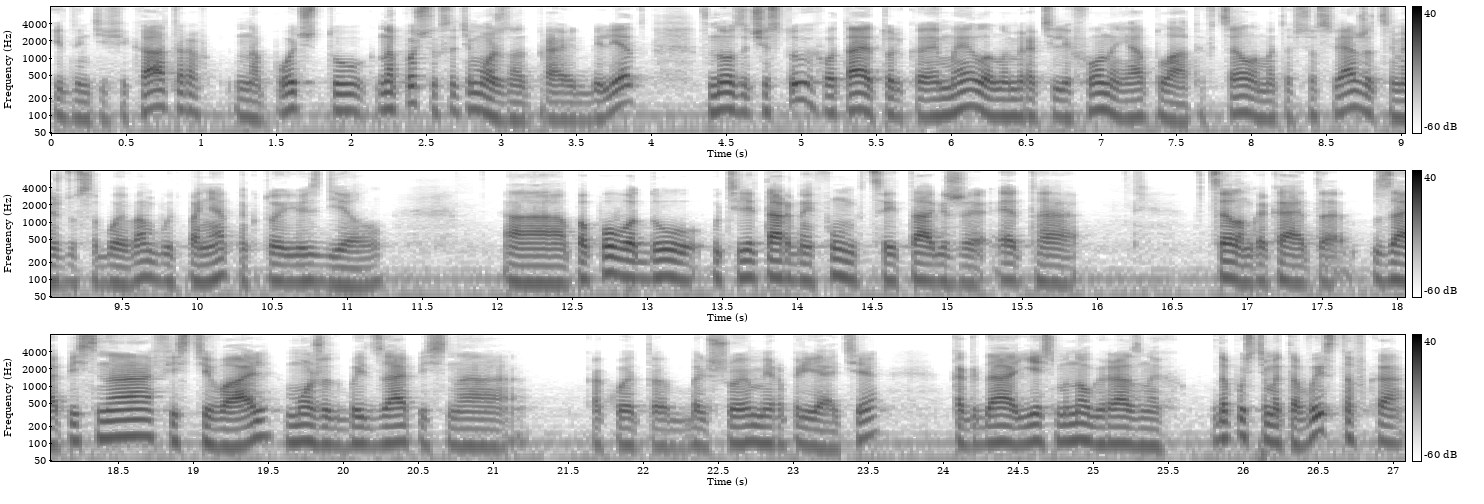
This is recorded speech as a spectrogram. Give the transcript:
идентификаторов на почту. На почту, кстати, можно отправить билет, но зачастую хватает только имейла, номера телефона и оплаты. В целом это все свяжется между собой, вам будет понятно, кто ее сделал. А, по поводу утилитарной функции также это в целом какая-то запись на фестиваль, может быть запись на какое-то большое мероприятие, когда есть много разных, допустим, это выставка,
